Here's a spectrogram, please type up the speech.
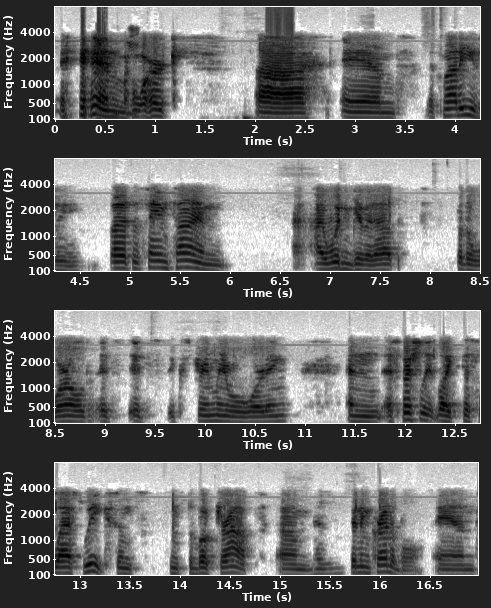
and my Mhm. work, uh, and it's not easy. But at the same time, I- I wouldn't give it up for the world. It's it's extremely rewarding, and especially like this last week since since the book dropped um, has been incredible. And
